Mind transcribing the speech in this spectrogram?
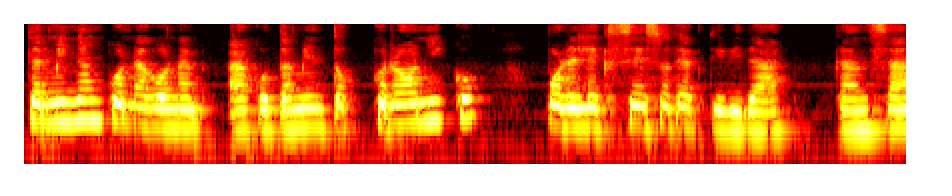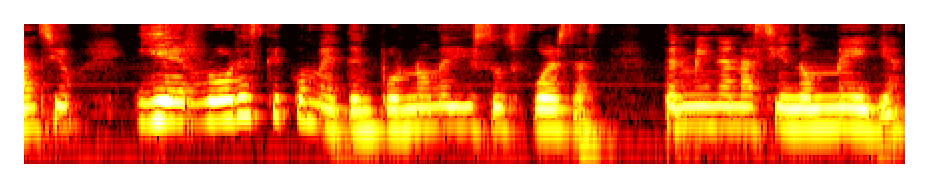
terminan con agotamiento crónico por el exceso de actividad, cansancio y errores que cometen por no medir sus fuerzas. Terminan haciendo mella,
